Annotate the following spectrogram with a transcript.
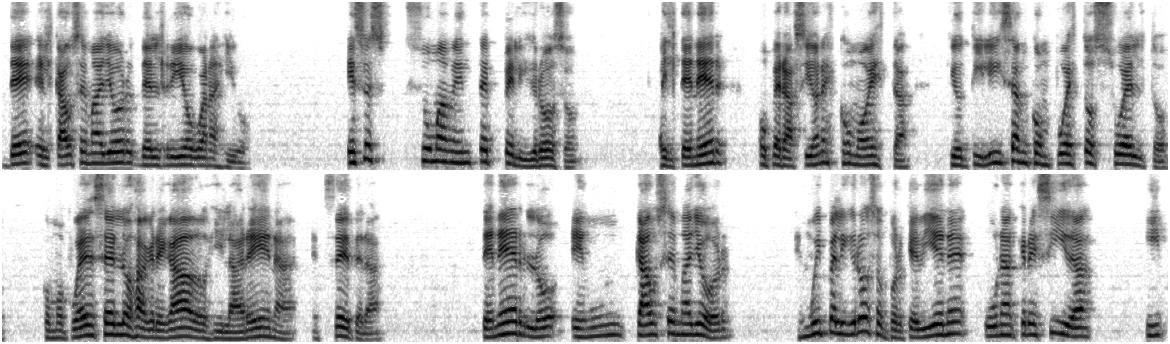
del cauce mayor del río Guanajibo. Eso es sumamente peligroso, el tener operaciones como esta, que utilizan compuestos sueltos, como pueden ser los agregados y la arena, etcétera, tenerlo en un cauce mayor es muy peligroso porque viene una crecida y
